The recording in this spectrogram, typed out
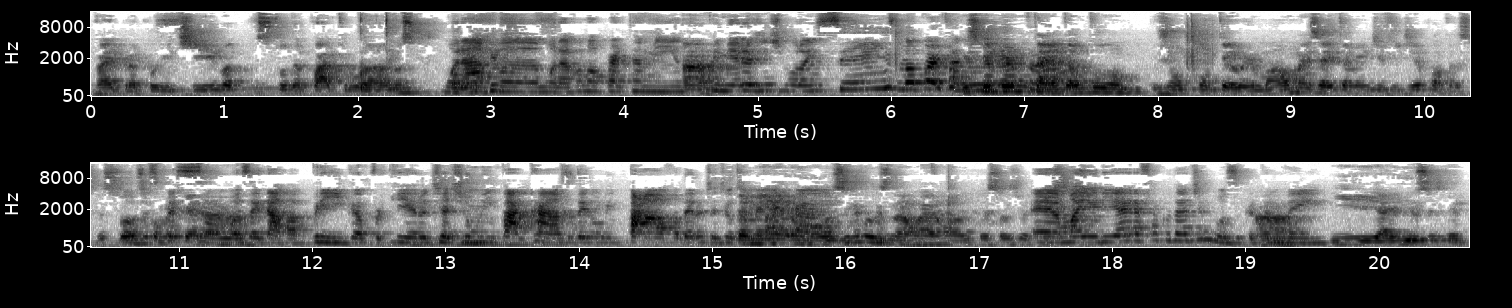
vai para Curitiba, estuda quatro anos. Morava, é que... morava no apartamento. Ah. Primeiro a gente morou em seis no apartamento. Isso que eu ia perguntar, então tu junto com teu irmão, mas aí também dividia com outras pessoas? Outras como pessoas, é que era? aí dava briga, porque era o dia de um limpar a casa, daí não limpava, daí era o dia de outro Também eram casa. músicos? Não, eram pessoas de É, a maioria era faculdade de música ah. também. E aí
